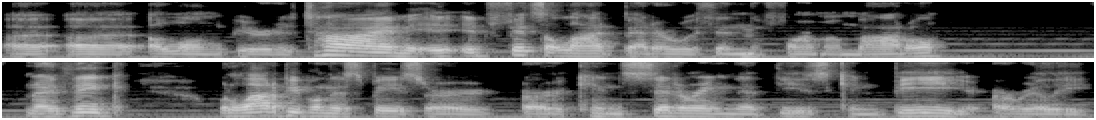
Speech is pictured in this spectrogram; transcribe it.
a, a, a, long period of time. It, it fits a lot better within the pharma model. And i think what a lot of people in this space are are considering that these can be are really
